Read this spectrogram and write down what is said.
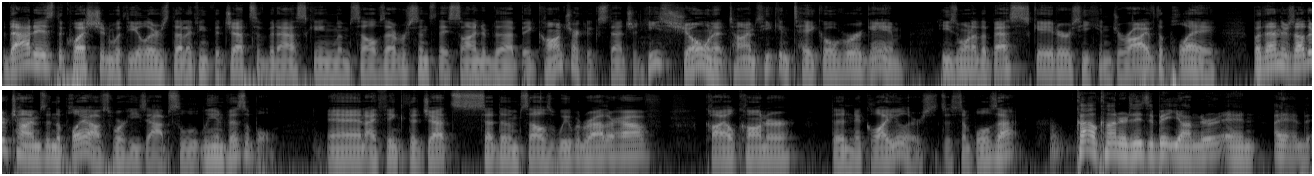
that is the question with Ehlers that I think the Jets have been asking themselves ever since they signed him to that big contract extension. He's shown at times he can take over a game. He's one of the best skaters. He can drive the play. But then there's other times in the playoffs where he's absolutely invisible. And I think the Jets said to themselves, we would rather have Kyle Connor than Nikolai Ehlers. It's as simple as that. Kyle Connors is a bit younger, and, and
